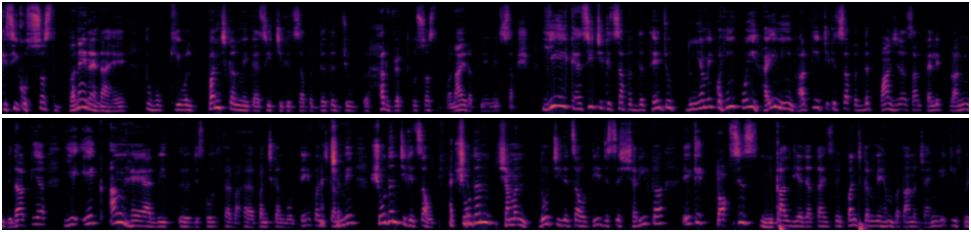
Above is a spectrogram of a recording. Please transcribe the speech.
किसी को स्वस्थ बने रहना है तो वो केवल पंचकर्म एक ऐसी चिकित्सा पद्धति है जो हर व्यक्ति को स्वस्थ बनाए रखने में सक्षम ये एक ऐसी चिकित्सा पद्धति है जो दुनिया में कहीं कोई है ही नहीं भारतीय चिकित्सा पद्धति पाँच हज़ार साल पहले पुरानी विदा किया ये एक अंग है आयुर्वेद जिसको पंचकर्म बोलते हैं पंचकर्म अच्छा। में शोधन चिकित्सा होती है अच्छा। शोधन शमन दो चिकित्सा होती है जिससे शरीर का एक एक टॉक्सिन्स निकाल दिया जाता है इसमें पंचकर्म में हम बताना चाहेंगे कि इसमें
